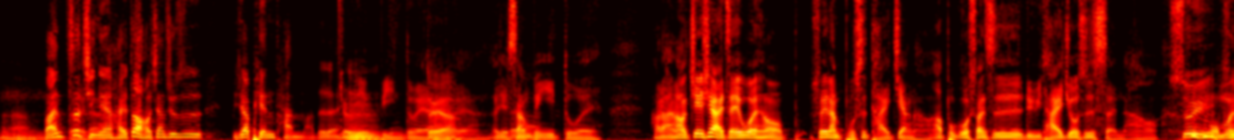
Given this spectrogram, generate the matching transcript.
嗯嗯，，反正这几年海盗好像就是比较偏袒嘛，对不对？就练兵，对啊，对啊。对啊，而且伤兵一堆。好了，然后接下来这一位哈，虽然不是台将了啊，不过算是旅台就是神啊哦。所以我们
